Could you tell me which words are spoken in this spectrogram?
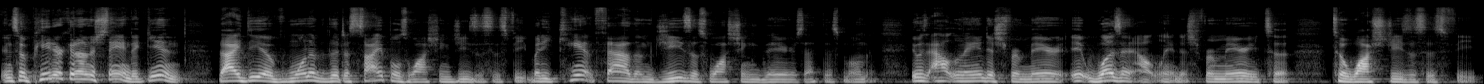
And so Peter can understand, again, the idea of one of the disciples washing Jesus' feet, but he can't fathom Jesus washing theirs at this moment. It was outlandish for Mary. It wasn't outlandish for Mary to, to wash Jesus' feet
